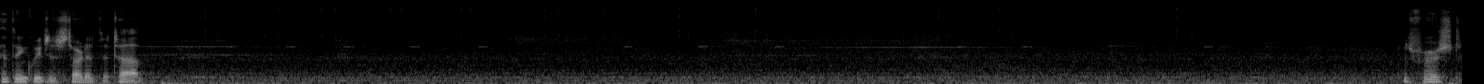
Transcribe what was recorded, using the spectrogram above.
I think we just start at the top. But first,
